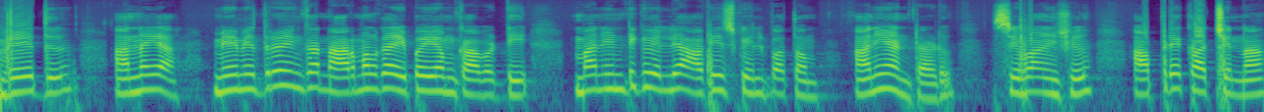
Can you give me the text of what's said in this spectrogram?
వేద్ అన్నయ్య మేమిద్దరం ఇంకా నార్మల్గా అయిపోయాం కాబట్టి మన ఇంటికి వెళ్ళి ఆఫీస్కి వెళ్ళిపోతాం అని అంటాడు. శివాంష్ అప్పుడే కాదు చిన్న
